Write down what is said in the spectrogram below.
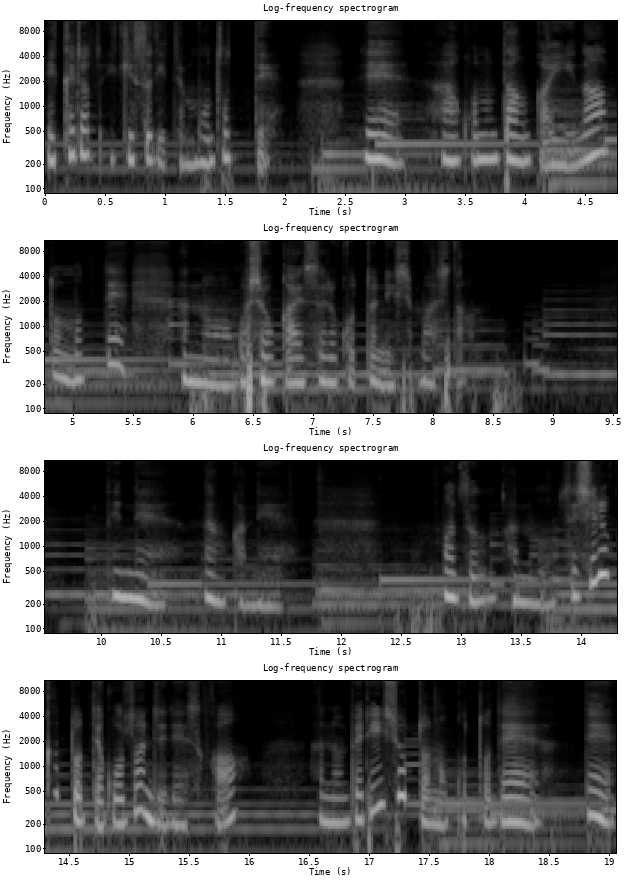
一回ちょっと行き過ぎて戻ってであこの短歌いいなと思ってあのご紹介することにしました。でねなんかねまずあのセシルカットってご存知ですか？あのベリーショットのことでで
